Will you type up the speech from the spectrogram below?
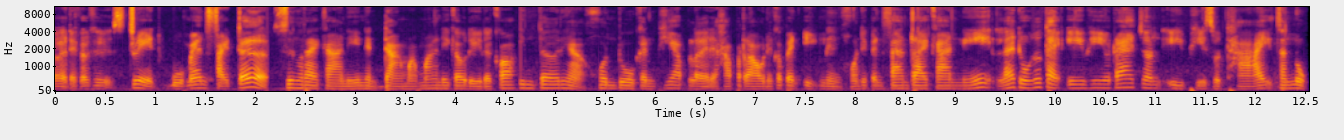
เลยแต่ก็คือ Street Woman Fighter ซึ่งรายการนี้เนี่ยดังมากๆในเกาหลี แล้วก็อินเตอร์เนี่ยคนดูกันเพียบเลยนะครับ เราเนี่ยก็เป็นอีกหนึ่งคนที่เป็นแฟนรายการนี้ และดูตั้งแต่ EP แรกจน EP สุดท้ายสนุก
